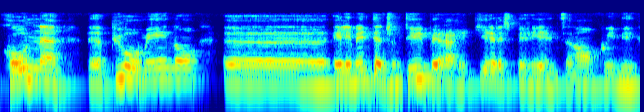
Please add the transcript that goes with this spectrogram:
con eh, più o meno eh, elementi aggiuntivi per arricchire l'esperienza, no? quindi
